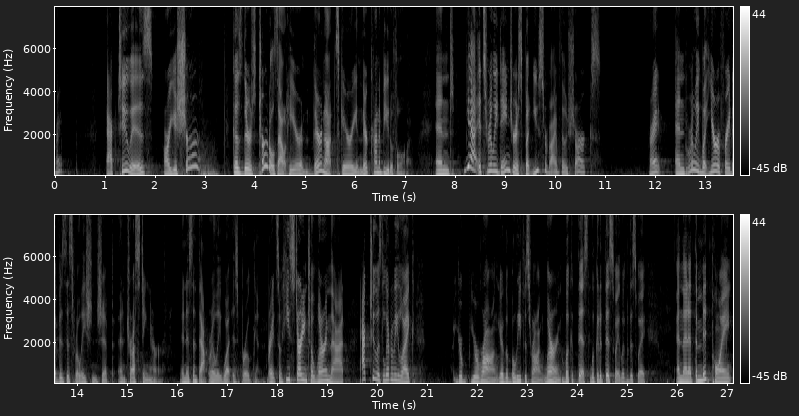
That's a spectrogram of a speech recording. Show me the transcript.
Right? Act two is, are you sure? Because there's turtles out here, and they're not scary, and they're kind of beautiful. And yeah, it's really dangerous, but you survive those sharks, right? And really, what you're afraid of is this relationship and trusting her. And isn't that really what is broken, right? So he's starting to learn that. Act two is literally like, you're, you're wrong. You're, the belief is wrong. Learn. Look at this. Look at it this way. Look at it this way. And then at the midpoint,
